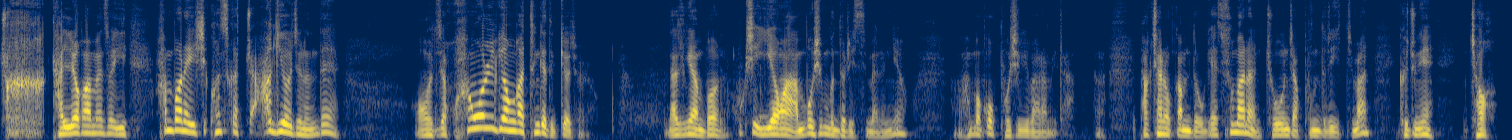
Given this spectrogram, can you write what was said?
쫙 달려가면서 이 한 번에 이 시퀀스가 쫙 이어지는데 어 진짜 황홀경 같은 게 느껴져요. 나중에 한번 혹시 이 영화 안 보신 분들 있으면은요. 어, 한번 꼭 보시기 바랍니다. 어, 박찬욱 감독의 수많은 좋은 작품들이 있지만 그 중에 저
